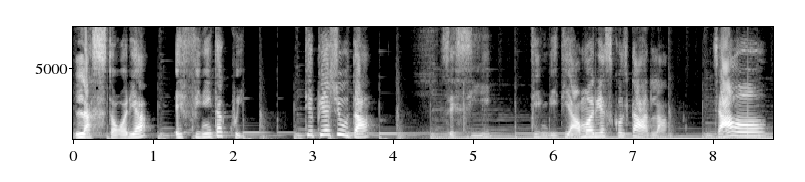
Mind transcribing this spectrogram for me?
La storia è finita qui. Ti è piaciuta? Se sì, ti invitiamo a riascoltarla. Ciao!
